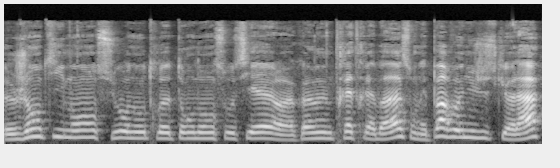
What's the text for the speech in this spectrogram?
gentiment sur notre tendance haussière euh, quand même très très basse. On n'est pas revenu jusque là,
